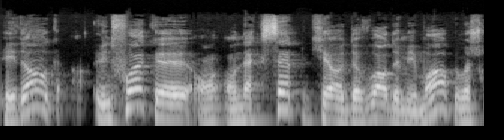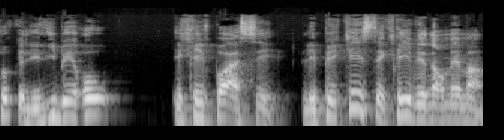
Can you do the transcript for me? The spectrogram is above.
Et donc, une fois qu'on on accepte qu'il y a un devoir de mémoire, moi je trouve que les libéraux écrivent pas assez. Les péquistes écrivent énormément.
